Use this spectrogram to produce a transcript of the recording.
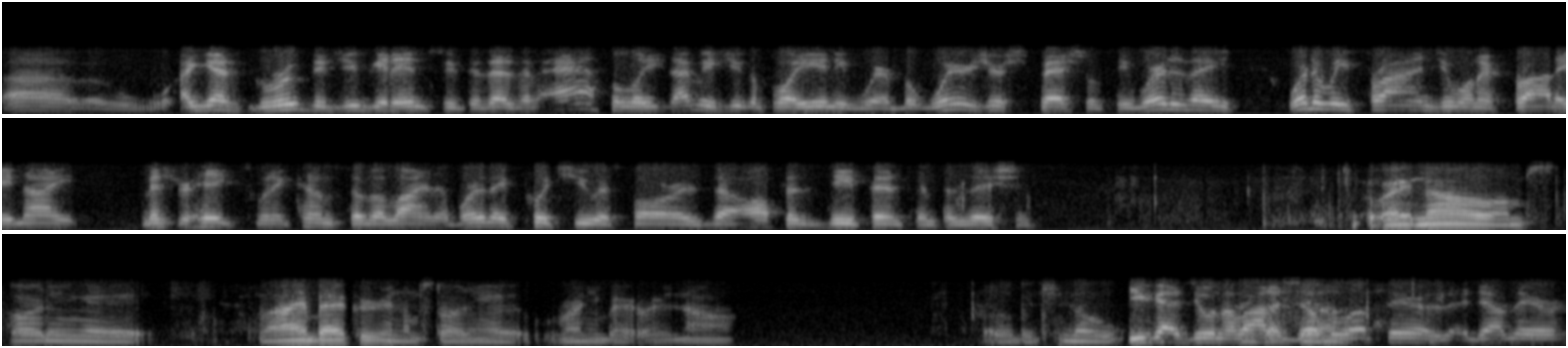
uh, I guess group did you get into? Because as an athlete, that means you can play anywhere. But where's your specialty? Where do they? Where do we find you on a Friday night, Mr. Hicks, when it comes to the lineup? Where do they put you as far as the offense, defense, and position? Right now, I'm starting at linebacker and I'm starting at running back right now. Uh, but you know, you guys doing a lot of double up there down there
